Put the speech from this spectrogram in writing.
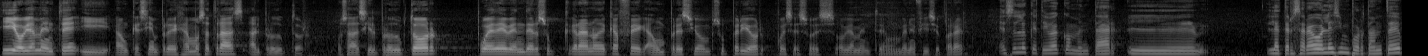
Y obviamente, y aunque siempre dejamos atrás, al productor. O sea, si el productor puede vender su grano de café a un precio superior, pues eso es obviamente un beneficio para él. Eso es lo que te iba a comentar. la tercera ola es importante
